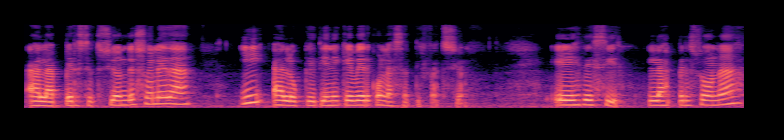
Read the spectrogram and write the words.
a la percepción de soledad y a lo que tiene que ver con la satisfacción. Es decir, las personas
